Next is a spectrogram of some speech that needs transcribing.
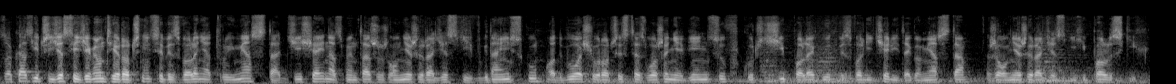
Z okazji 39. rocznicy wyzwolenia Trójmiasta dzisiaj na cmentarzu żołnierzy radzieckich w Gdańsku odbyło się uroczyste złożenie wieńców ku czci poległych wyzwolicieli tego miasta, żołnierzy radzieckich i polskich.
